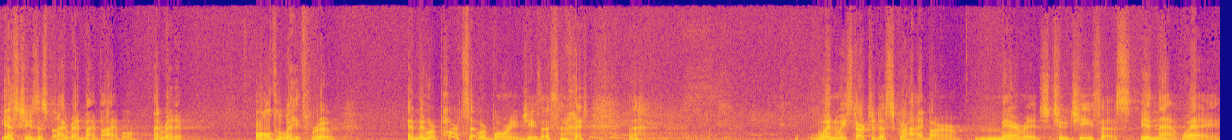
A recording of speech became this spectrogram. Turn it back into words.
Yes, Jesus, but I read my Bible. I read it all the way through. And there were parts that were boring, Jesus, right? When we start to describe our marriage to Jesus in that way,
